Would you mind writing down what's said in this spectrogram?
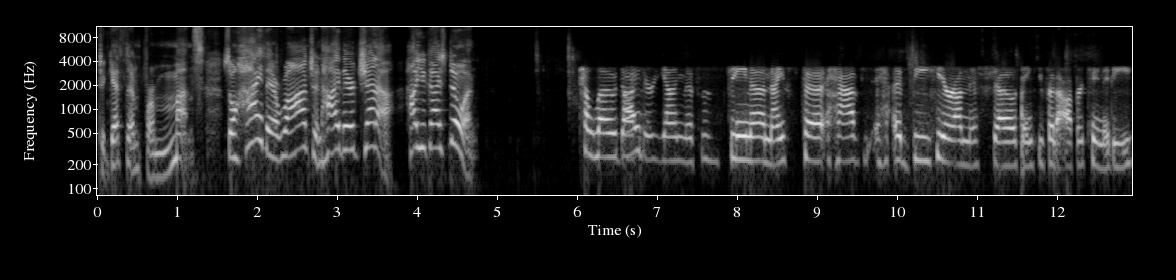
to get them for months. So hi there, Raj, and hi there, Jenna. How you guys doing? Hello, Dr. Young. This is Gina. Nice to have be here on this show. Thank you for the opportunity.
